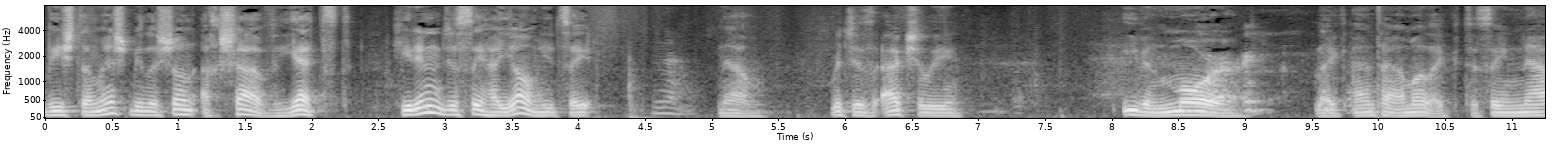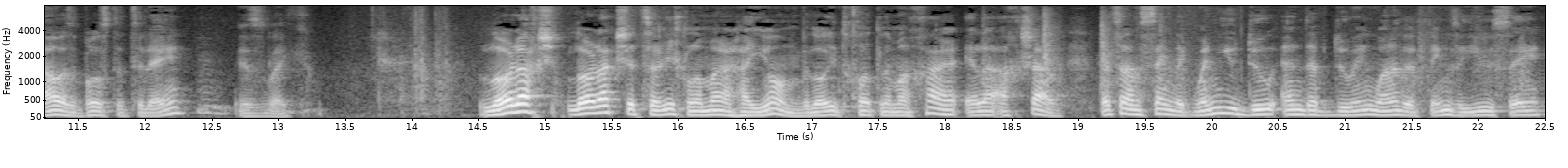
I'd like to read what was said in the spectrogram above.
והשתמש בלשון עכשיו, jetzt. He didn't just say hayom, he'd say No. now, which is actually even more like anti-Amalek. To say now as opposed to today is like... לא רק, לא רק שצריך לומר היום ולא לדחות למחר, אלא עכשיו. That's what I'm saying. Like when you do end up doing one of the things that you say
